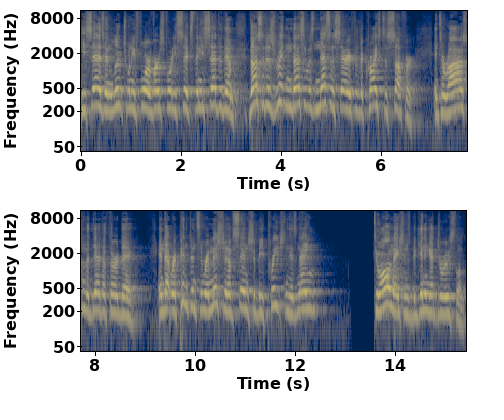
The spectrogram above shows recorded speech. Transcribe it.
he says in Luke 24, verse 46, Then he said to them, Thus it is written, thus it was necessary for the Christ to suffer and to rise from the dead the third day, and that repentance and remission of sins should be preached in his name to all nations, beginning at Jerusalem.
